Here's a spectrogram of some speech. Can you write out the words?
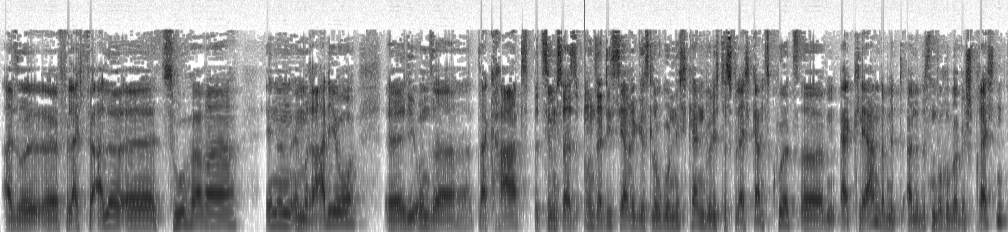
Also äh, vielleicht für alle äh, ZuhörerInnen im Radio, äh, die unser Plakat beziehungsweise unser diesjähriges Logo nicht kennen, würde ich das vielleicht ganz kurz äh, erklären, damit alle wissen, worüber wir sprechen.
